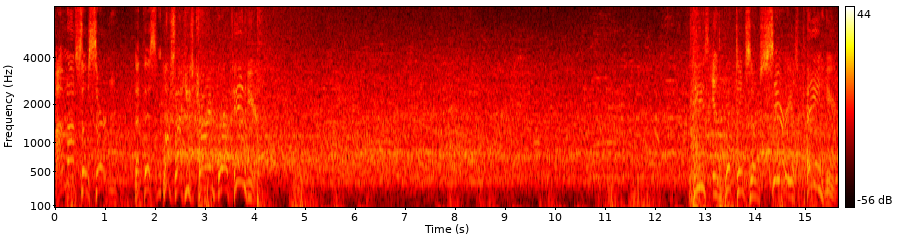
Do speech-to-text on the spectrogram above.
I'm not so certain that this Looks like he's trying for a pin here. Inflicting some serious pain here.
